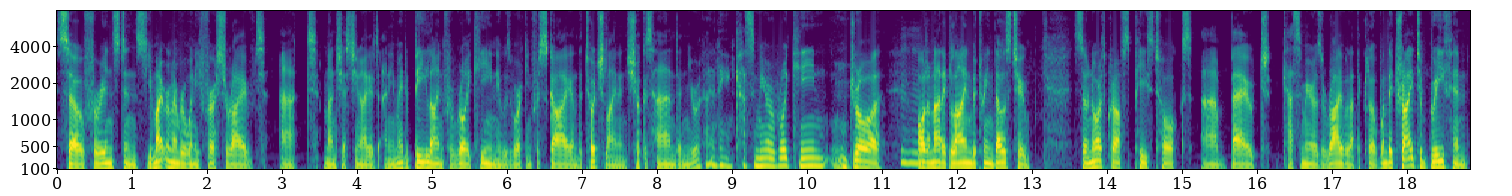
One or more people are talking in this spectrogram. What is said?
So, for instance, you might remember when he first arrived at Manchester United and he made a beeline for Roy Keane, who was working for Sky on the touchline, and shook his hand. And you were kind of thinking, Casemiro, Roy Keane, mm-hmm. draw a mm-hmm. automatic line between those two. So, Northcroft's piece talks about Casemiro's arrival at the club. When they tried to brief him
